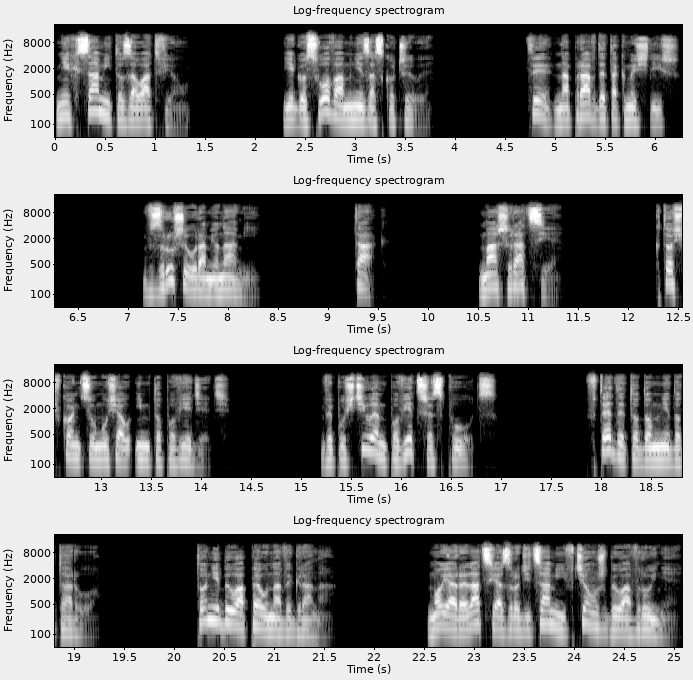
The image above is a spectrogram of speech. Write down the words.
Niech sami to załatwią. Jego słowa mnie zaskoczyły. Ty naprawdę tak myślisz? Wzruszył ramionami. Tak. Masz rację. Ktoś w końcu musiał im to powiedzieć. Wypuściłem powietrze z płuc. Wtedy to do mnie dotarło. To nie była pełna wygrana. Moja relacja z rodzicami wciąż była w ruinie.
